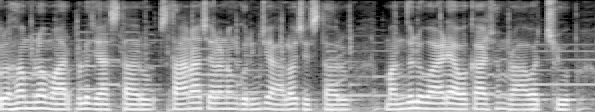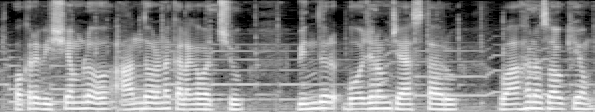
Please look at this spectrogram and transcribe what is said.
గృహంలో మార్పులు చేస్తారు స్థానాచలనం గురించి ఆలోచిస్తారు మందులు వాడే అవకాశం రావచ్చు ఒకరి విషయంలో ఆందోళన కలగవచ్చు విందు భోజనం చేస్తారు వాహన సౌఖ్యం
